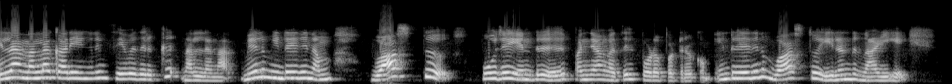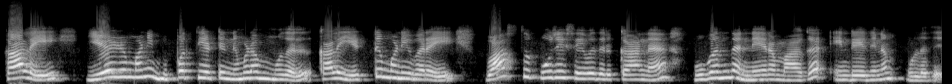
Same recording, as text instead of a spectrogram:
எல்லா நல்ல காரியங்களையும் செய்வதற்கு நல்ல நாள். மேலும் இன்றைய தினம் வாஸ்து பூஜை என்று பஞ்சாங்கத்தில் போடப்பட்டிருக்கும். இன்றைய தினம் வாஸ்து இரண்டு நாழிகை. காலை ஏழு மணி முப்பத்தி எட்டு நிமிடம் முதல் காலை எட்டு மணி வரை வாஸ்து பூஜை செய்வதற்கான உகந்த நேரமாக இன்றைய தினம் உள்ளது.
